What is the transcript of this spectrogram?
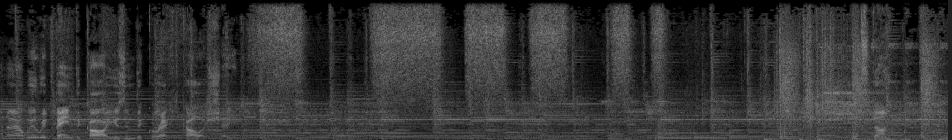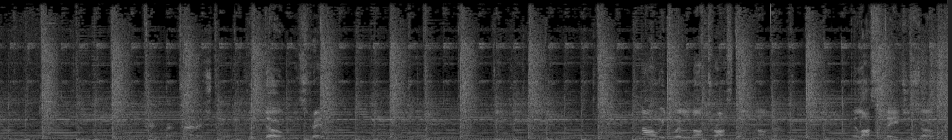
and I will repaint the car using the correct color shade. It's done. The dome is ready Now it will not trust any longer. The last stage is over.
